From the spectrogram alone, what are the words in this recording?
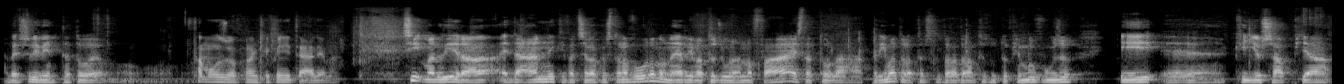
adesso è diventato famoso anche qui in Italia. Ma... Sì, ma lui era, è da anni che faceva questo lavoro, non è arrivato giù un anno fa, è stato la prima, è stato là davanti tutto piombo fuso e eh, che io sappia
